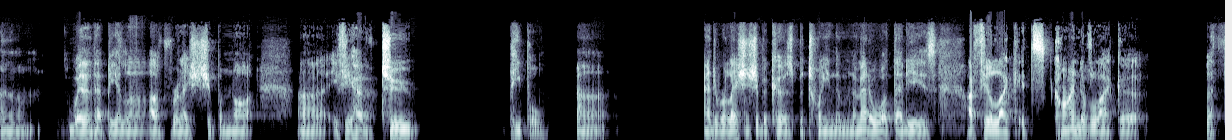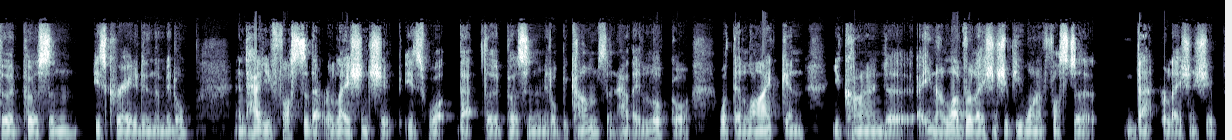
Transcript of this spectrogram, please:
um, whether that be a love relationship or not. Uh, if you have two people uh, and a relationship occurs between them no matter what that is i feel like it's kind of like a a third person is created in the middle and how you foster that relationship is what that third person in the middle becomes and how they look or what they're like. And you kind of in a love relationship you want to foster that relationship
